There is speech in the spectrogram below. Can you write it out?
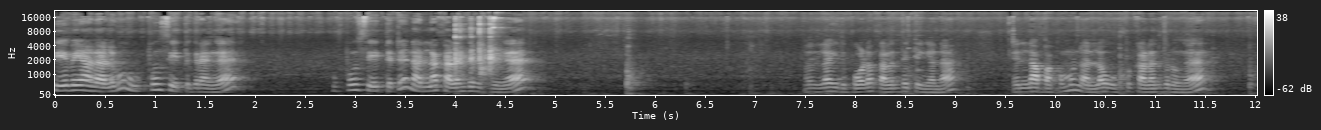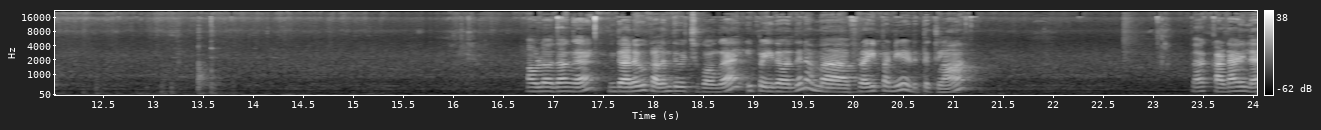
தேவையான அளவு உப்பும் சேர்த்துக்கிறேங்க. உப்பும் சேர்த்துட்டு நல்லா கலந்து விட்டுருங்க. நல்லா இது போல் கலந்துட்டிங்கன்னா எல்லா பக்கமும் நல்லா உப்பு கலந்துருங்க. அவ்வளோதாங்க இந்த அளவு கலந்து வச்சுக்கோங்க. இப்போ இதை வந்து நம்ம ஃப்ரை பண்ணி எடுத்துக்கலாம். இப்போ கடாயில்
